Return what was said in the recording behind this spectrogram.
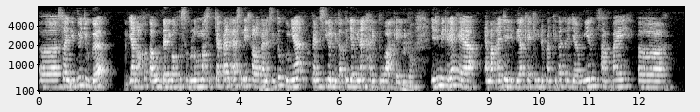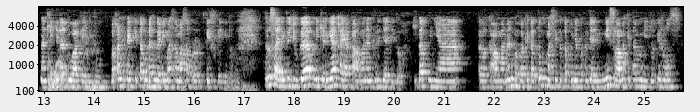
Uh, selain itu juga yang aku tahu dari waktu sebelum masuk CPNS nih kalau PNS itu punya pensiun gitu atau jaminan hari tua kayak gitu. Hmm. Jadi mikirnya kayak enak aja gitu ya kayak kehidupan kita terjamin sampai uh, nanti tua. kita tua kayak gitu. Hmm. Bahkan ketika kita udah nggak di masa-masa produktif kayak gitu. Hmm. Terus selain itu juga mikirnya kayak keamanan kerja gitu. Kita punya uh, keamanan bahwa kita tuh masih tetap punya pekerjaan ini selama kita mengikuti rules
